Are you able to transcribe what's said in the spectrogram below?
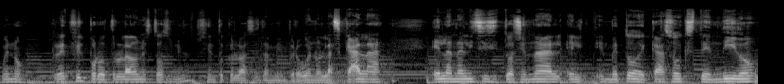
bueno, Redfield por otro lado en Estados Unidos, siento que lo hace también, pero bueno, la escala, el análisis situacional, el, método de caso extendido.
